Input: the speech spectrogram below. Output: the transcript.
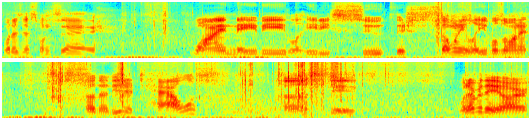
What does this one say? Wine, navy, lady suit. There's so many labels on it. Oh no, these are towels? Uh, let's see whatever they are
